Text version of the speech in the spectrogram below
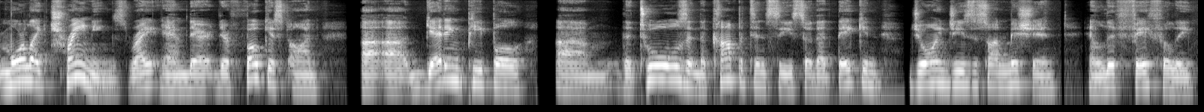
more like trainings, right? Yeah. And they're they're focused on uh, uh, getting people um, the tools and the competencies so that they can join Jesus on mission and live faithfully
